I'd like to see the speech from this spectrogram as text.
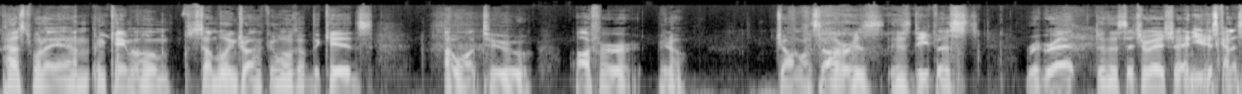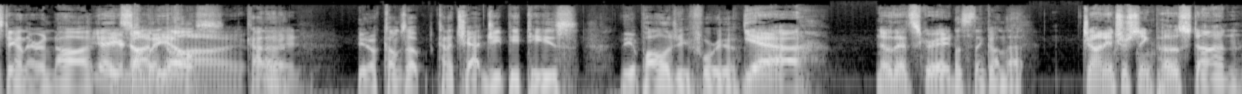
past 1 a.m. and came home stumbling drunk and woke up the kids. I want to offer, you know, Jon wants to offer his his deepest regret to this situation, and you just kind of stand there and nod. yeah, and you're somebody else kind of Right. you know comes up, kind of chat GPTs the apology for you. Yeah. No, that's great. Let's think on that. Jon, interesting post on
